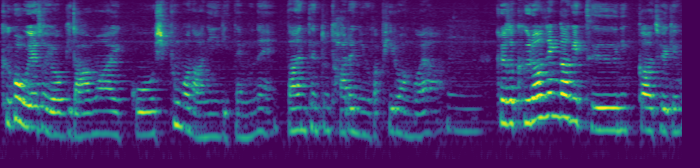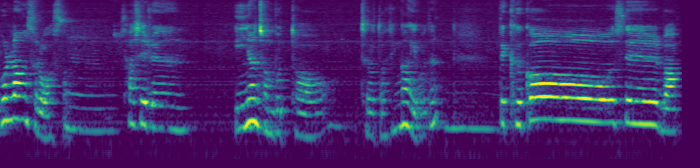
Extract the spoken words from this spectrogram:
그걸 위해서 여기 남아있고 싶은 건 아니기 때문에 나한테는 좀 다른 이유가 필요한 거야. 음. 그래서 그런 생각이 드니까 되게 혼란스러웠어. 음. 사실은 2년 전부터 들었던 생각이거든? 음. 근데 그것을 막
